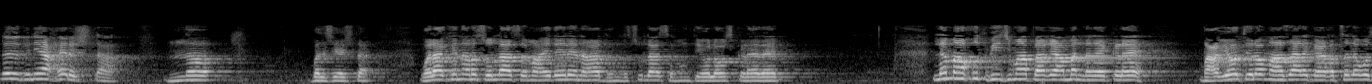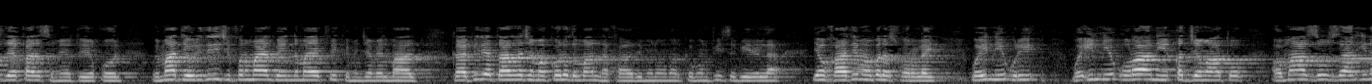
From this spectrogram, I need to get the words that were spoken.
نه د دنیا خیر شته نه بل شي شته ولكن رسول الله صلى الله عليه وسلم دلنا رسول الله صلى الله عليه وسلم ته ولوس کړه ده لما خود بیچ ما پاغه عمل نه کړه معویوت له مازال کا غسل اوس د قال سمعت یقول وما ته اوریدلی چې فرمایل بین ما یکفی کمن جمع المال کافی ده تعالی جمع کولو د مال نه خادم عمر کوم فی سبیل الله یو خادم او بل اسفر لای و انی اری و انی اورانی قد جماعتو او ما زو زان ان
